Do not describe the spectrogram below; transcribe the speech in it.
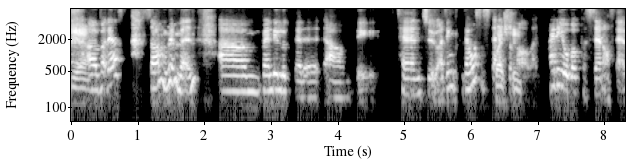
Yeah. Uh, but there's some women um, when they looked at it um, they tend to i think there was a stat Question. about like 90 over percent of them.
